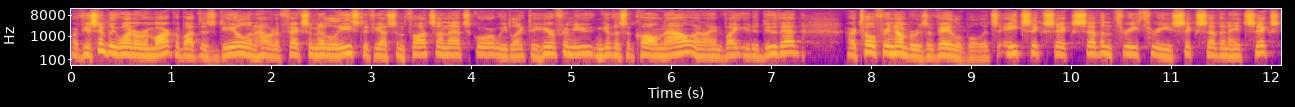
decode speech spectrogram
or if you simply want to remark about this deal and how it affects the Middle East, if you have some thoughts on that score, we'd like to hear from you. You can give us a call now, and I invite you to do that. Our toll free number is available. It's 866 733 6786.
